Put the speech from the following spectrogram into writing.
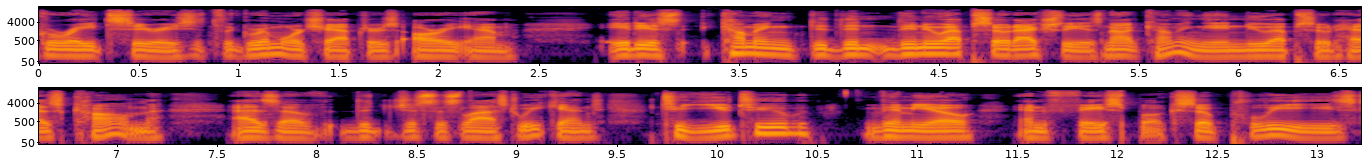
great series. It's the Grimoire Chapters REM. It is coming. The, the new episode actually is not coming. The new episode has come as of the, just this last weekend to YouTube, Vimeo, and Facebook. So please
